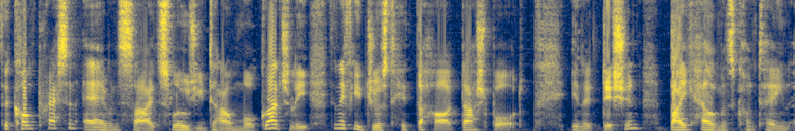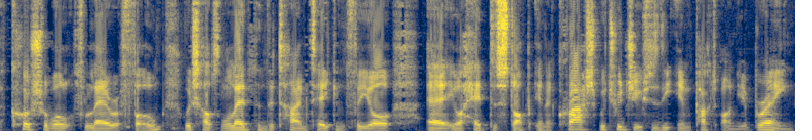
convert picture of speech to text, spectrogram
The compressing air inside slows you down more gradually than if you just hit the hard dashboard. In addition, bike helmets contain a cushionable layer of foam which helps lengthen the time taken for your uh, your head to stop in a crash which reduces the impact on your brain.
